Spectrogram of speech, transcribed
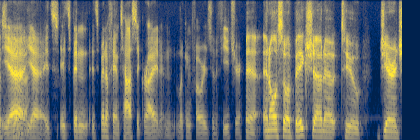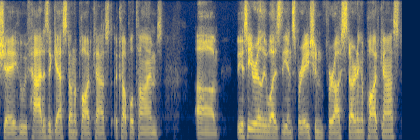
us. Yeah, yeah, It's it's been it's been a fantastic ride and looking forward to the future. Yeah. And also a big shout out to Jared Shea, who we've had as a guest on the podcast a couple times. Um, because he really was the inspiration for us starting a podcast.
